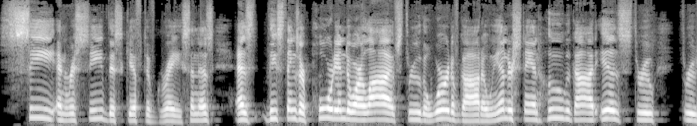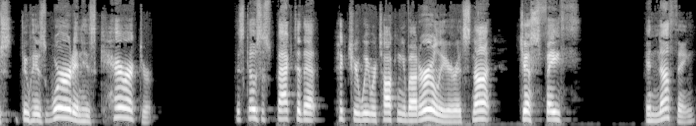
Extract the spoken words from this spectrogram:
see and receive this gift of grace, and as, as these things are poured into our lives through the Word of God, and we understand who God is through, through, through His Word and His character, this goes us back to that picture we were talking about earlier. It's not just faith in nothing,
